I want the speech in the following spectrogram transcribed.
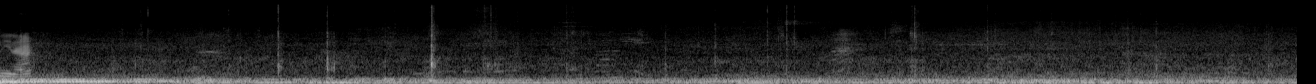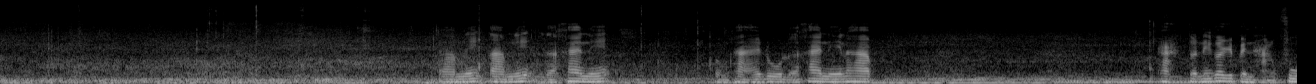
นี่นะ นี้ตามนี้เหลือแค่นี้ ผมถ่ายให้ดูเหลือแค่นี้นะครับอะตัวนี้ก็จะเป็นหางฟู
